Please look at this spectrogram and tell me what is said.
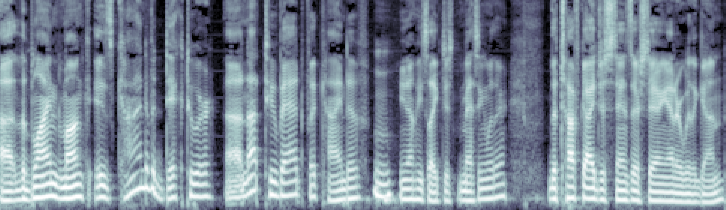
Uh, the blind monk is kind of a dick to her. Uh, not too bad, but kind of. You know, he's like just messing with her. The tough guy just stands there staring at her with a gun.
